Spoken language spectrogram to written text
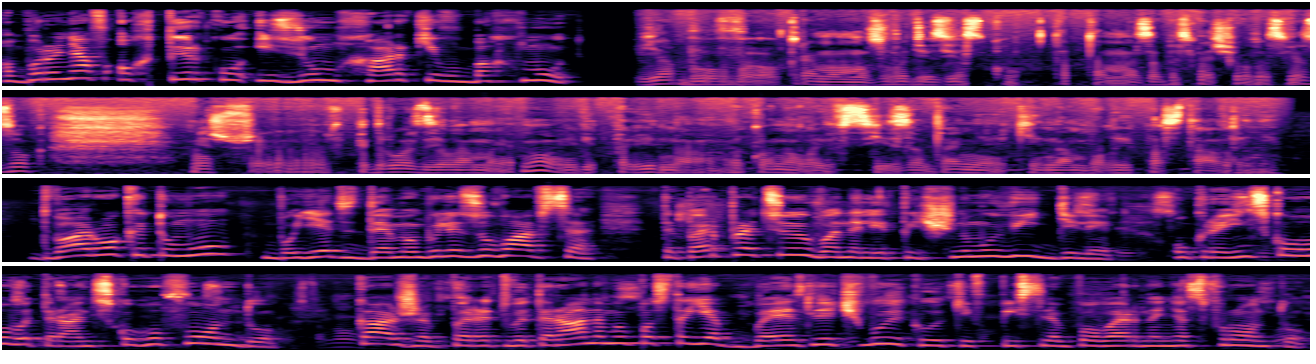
обороняв Охтирку, Ізюм, Харків, Бахмут. Я був в окремому взводі зв'язку, тобто ми забезпечували зв'язок між е, підрозділами, ну і відповідно виконували всі завдання, які нам були поставлені. Два роки тому боєць демобілізувався. Тепер працює в аналітичному відділі Українського ветеранського фонду. Каже, перед ветеранами постає безліч викликів після повернення з фронту.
